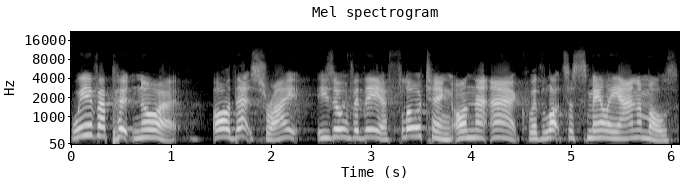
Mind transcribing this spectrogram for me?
where have I put Noah? Oh, that's right. He's over there floating on the ark with lots of smelly animals.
